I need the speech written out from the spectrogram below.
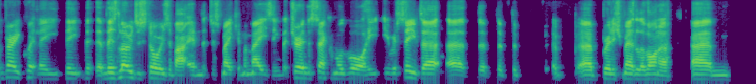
very quickly. The, the, there's loads of stories about him that just make him amazing. But during the Second World War, he, he received a, a the, the, the British Medal of Honor um,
